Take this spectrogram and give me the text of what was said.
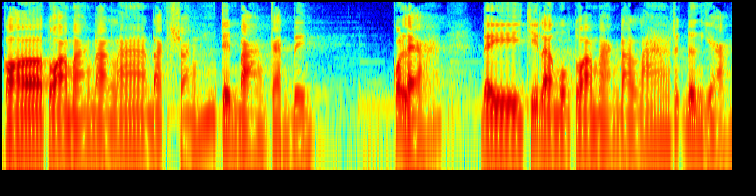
Có tòa mạng Đà La đặt sẵn trên bàn cạnh bên. Có lẽ đây chỉ là một tòa mạng Đà La rất đơn giản,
